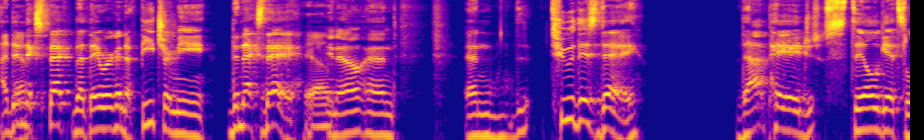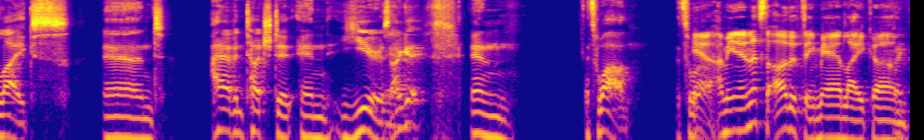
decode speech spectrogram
i didn't Yeah. expect that they were going to feature me the next day Yeah. you know and and to this day that page still gets likes and i haven't touched it in years i get and it's wild it's wild Yeah, I mean, and that's the other thing, man. Like, um, Like-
